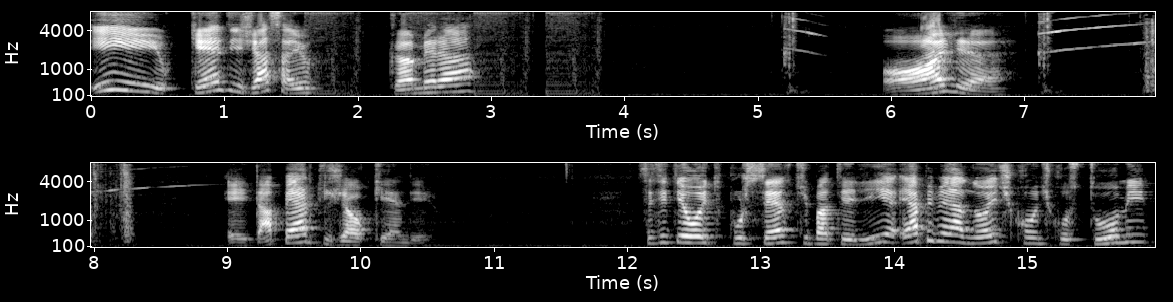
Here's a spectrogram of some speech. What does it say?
E o Candy já saiu. Câmera. Olha. Ele tá perto já o Candy. 78% de bateria. É a primeira noite, como de costume.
